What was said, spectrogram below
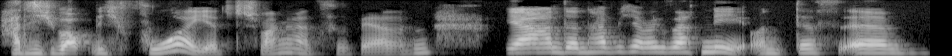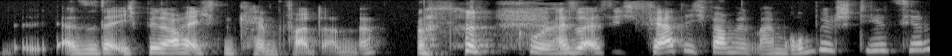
Hatte ich überhaupt nicht vor, jetzt schwanger zu werden. Ja, und dann habe ich aber gesagt, nee, und das, äh, also da, ich bin auch echt ein Kämpfer dann. Ne? Cool. Also als ich fertig war mit meinem Rumpelstilzchen,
